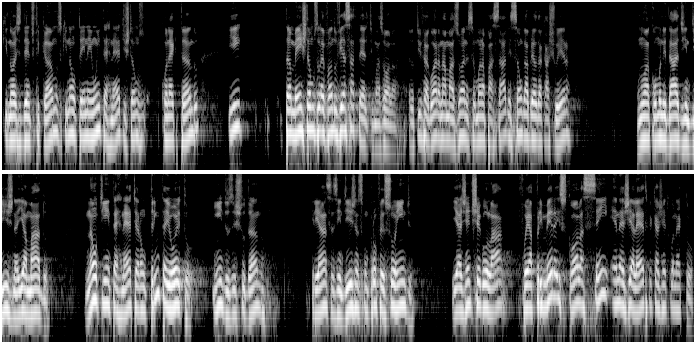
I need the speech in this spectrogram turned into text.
que nós identificamos, que não tem nenhuma internet, estamos conectando e também estamos levando via satélite, Mazola. Eu tive agora na Amazônia, semana passada, em São Gabriel da Cachoeira, numa comunidade indígena, Iamado. Não tinha internet, eram 38 índios estudando, crianças indígenas com professor índio. E a gente chegou lá, foi a primeira escola sem energia elétrica que a gente conectou.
